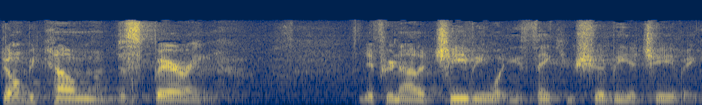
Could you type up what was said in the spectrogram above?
don't become despairing if you're not achieving what you think you should be achieving.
